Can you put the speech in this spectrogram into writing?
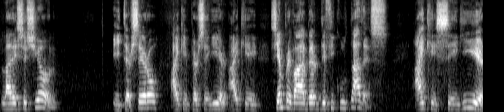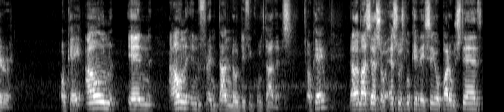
la decisión. Y tercero, hay que perseguir, hay que, siempre va a haber dificultades hay que seguir, ¿ok? Aún, en, aún enfrentando dificultades, ¿ok? Nada más eso, eso es lo que deseo para usted,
